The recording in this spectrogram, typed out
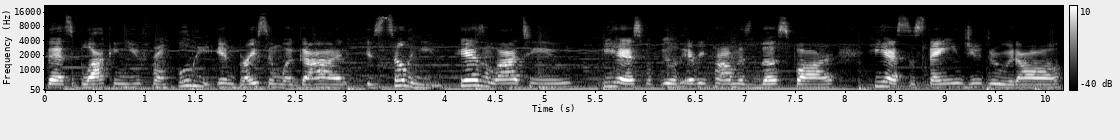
that's blocking you from fully embracing what God is telling you. He hasn't lied to you. He has fulfilled every promise thus far. He has sustained you through it all.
